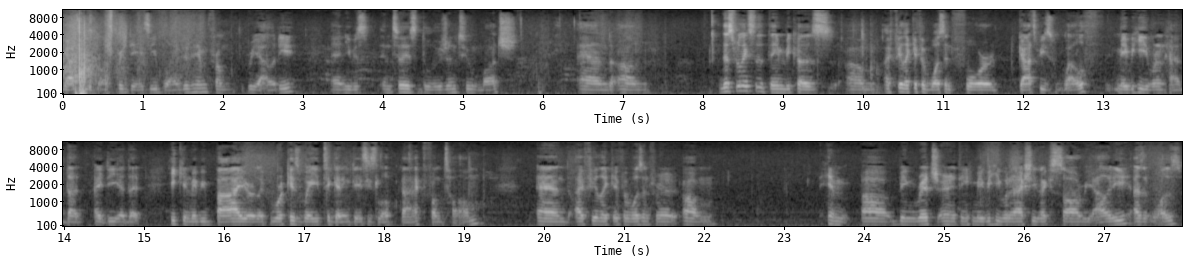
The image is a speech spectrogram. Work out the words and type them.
Gatsby's love for Daisy blinded him from reality, and he was into his delusion too much. And um, this relates to the theme because um, I feel like if it wasn't for Gatsby's wealth, maybe he wouldn't have that idea that he can maybe buy or like work his way to getting Daisy's love back from Tom. And I feel like if it wasn't for um, him uh, being rich or anything, maybe he would have actually like saw reality as it was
